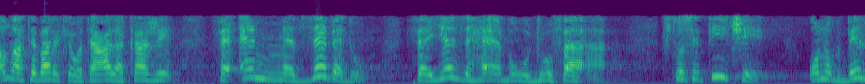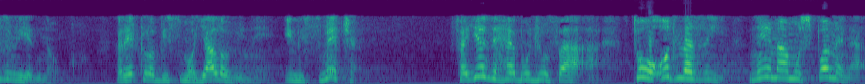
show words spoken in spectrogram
Allah te bareke ve ta'ala kaže fa amma zebedu fa yazhabu jufaa što se tiče onog bezvrijednog reklo bismo jalovine ili smeća fa yazhabu jufaa to odlazi nema mu spomena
